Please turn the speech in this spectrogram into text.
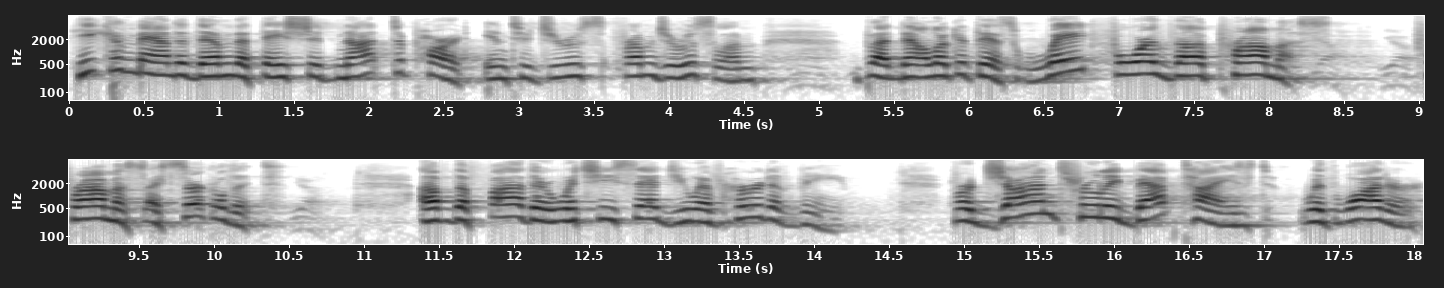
he commanded them that they should not depart into Jerus- from Jerusalem. But now look at this wait for the promise promise, I circled it, of the Father, which he said, You have heard of me. For John truly baptized with water,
